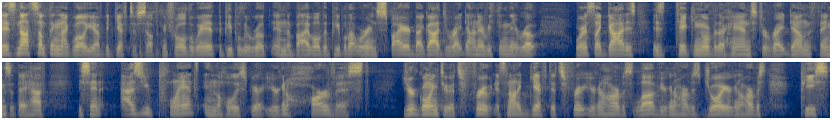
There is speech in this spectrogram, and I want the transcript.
It's not something like, well, you have the gift of self control. The way that the people who wrote in the Bible, the people that were inspired by God to write down everything they wrote, where it's like God is, is taking over their hands to write down the things that they have. He's saying, as you plant in the Holy Spirit, you're going to harvest. You're going to. It's fruit. It's not a gift, it's fruit. You're going to harvest love. You're going to harvest joy. You're going to harvest peace.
